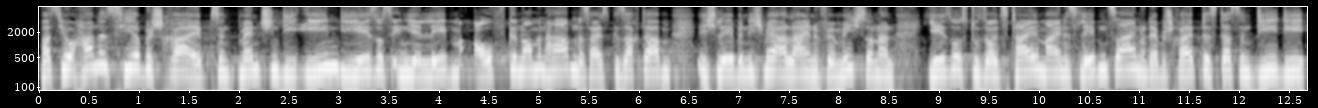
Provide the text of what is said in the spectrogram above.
Was Johannes hier beschreibt, sind Menschen, die ihn, die Jesus in ihr Leben aufgenommen haben. Das heißt, gesagt haben, ich lebe nicht mehr alleine für mich, sondern Jesus, du sollst Teil meines Lebens sein. Und er beschreibt es, das sind die, die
